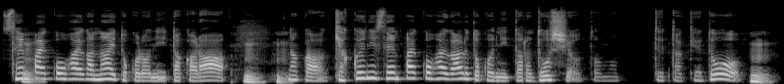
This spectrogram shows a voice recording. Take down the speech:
先輩後輩がないところにいたから、うん、うん。なんか逆に先輩後輩があるところにいたらどうしようと思ってたけど、うん。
